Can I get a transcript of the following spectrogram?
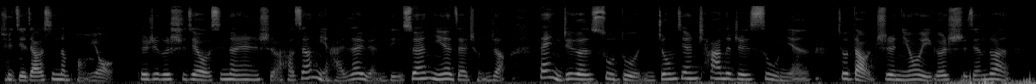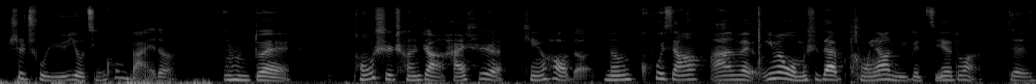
去结交新的朋友。对这个世界有新的认识，好像你还在原地，虽然你也在成长，但你这个速度，你中间差的这四五年，就导致你有一个时间段是处于友情空白的。嗯，对，同时成长还是挺好的，能互相安慰，因为我们是在同样的一个阶段。对，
